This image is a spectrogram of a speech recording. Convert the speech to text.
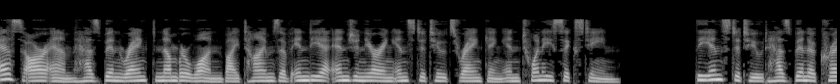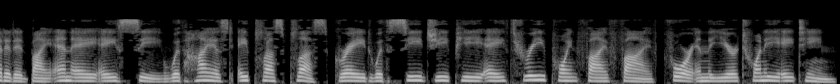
SRM has been ranked number 1 by Times of India Engineering Institute's ranking in 2016. The institute has been accredited by NAAC with highest A++ grade with CGPA 3.55 4 in the year 2018.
